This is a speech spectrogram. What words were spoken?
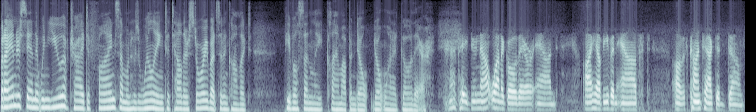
But I understand that when you have tried to find someone who's willing to tell their story about sibling conflict, people suddenly clam up and don't don't want to go there. They do not want to go there, and I have even asked. Uh, I was contacted. Um,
